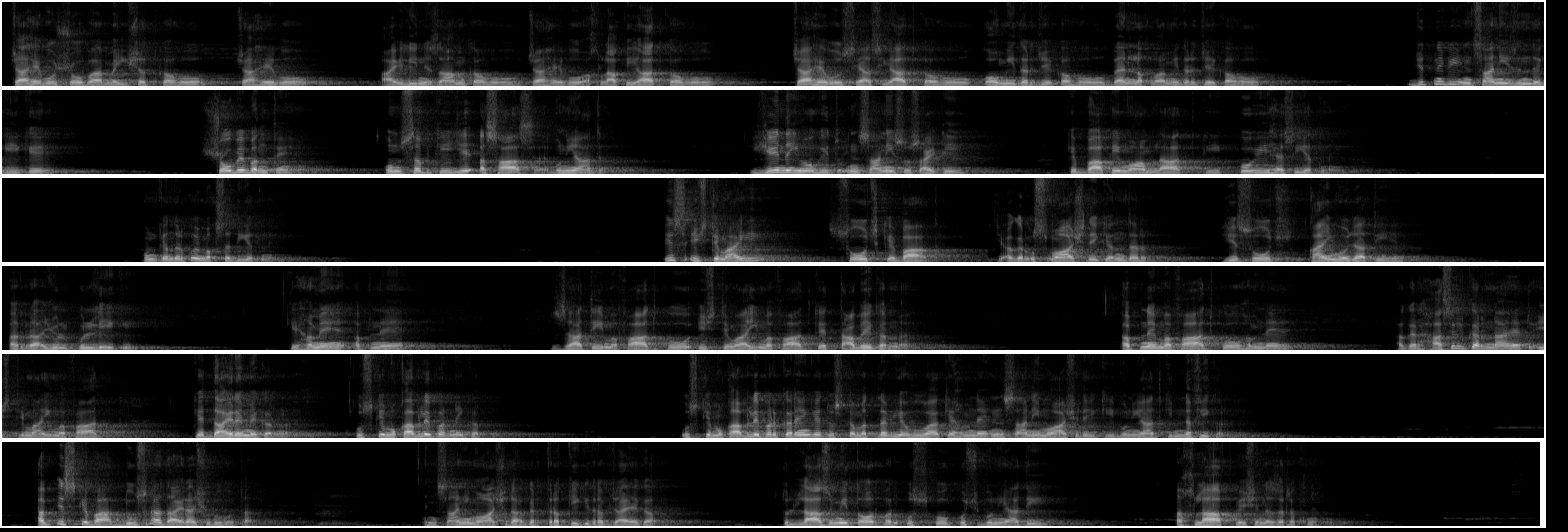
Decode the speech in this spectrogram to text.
چاہے وہ شعبہ معیشت کا ہو، چاہے وہ آئلی نظام کا ہو، چاہے وہ اخلاقیات کا ہو، چاہے وہ سیاسیات کا ہو، قومی درجے کا ہو، بین الاقوامی درجے کا ہو، جتنی بھی انسانی زندگی کے شعبے بنتے ہیں ان سب کی یہ اساس ہے، بنیاد ہے۔ یہ نہیں ہوگی تو انسانی سوسائٹی کے باقی معاملات کی کوئی حیثیت نہیں۔ ان کے اندر کوئی مقصدیت نہیں۔ اس اجتماعی سوچ کے بعد کہ اگر اس معاشرے کے اندر یہ سوچ قائم ہو جاتی ہے الرائے الکلی کی کہ ہمیں اپنے ذاتی مفاد کو اجتماعی مفاد کے تابع کرنا ہے۔ اپنے مفاد کو ہم نے اگر حاصل کرنا ہے تو اجتماعی مفاد کے دائرے میں کرنا ہے۔ اس کے مقابلے پر نہیں کرنا۔ اس کے مقابلے پر کریں گے تو اس کا مطلب یہ ہوا کہ ہم نے انسانی معاشرے کی بنیاد کی نفی کر دی۔ اب اس کے بعد دوسرا دائرہ شروع ہوتا انسانی معاشرہ اگر ترقی کی طرف جائے گا، تو لازمی طور پر اس کو کچھ بنیادی اخلاق پیش نظر رکھنے ہوں۔ گے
